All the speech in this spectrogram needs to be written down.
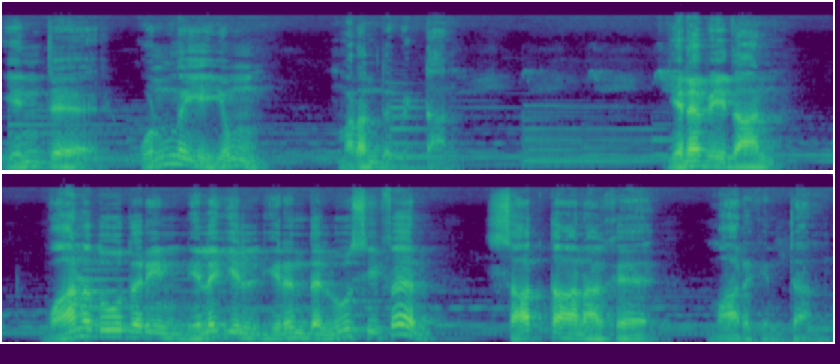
என்ற உண்மையையும் மறந்துவிட்டான். எனவேதான் வானதூதரின் நிலையில் இருந்த லூசிஃபர் சாத்தானாக மாறுகின்றான்.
